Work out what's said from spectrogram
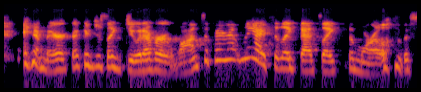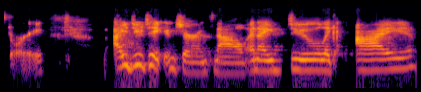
in America can just like do whatever it wants, apparently. I feel like that's like the moral of the story. I do take insurance now, and I do like, I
